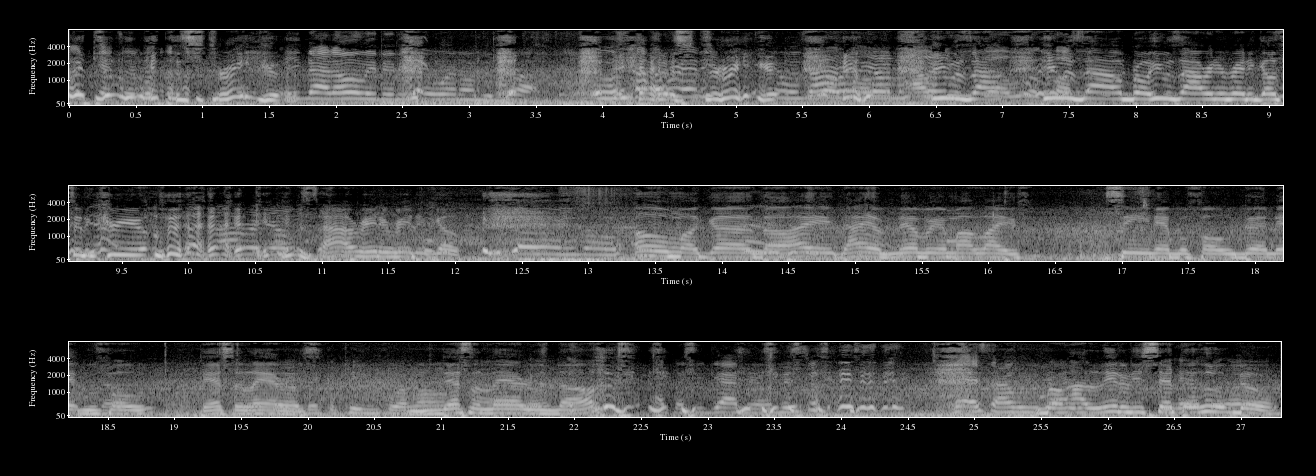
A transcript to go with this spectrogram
with the, with the He stringer. not only did he hit one on the drop, it was He had a stringer. it was already on the He was out. He was out, bro. He was already ready to go to the crib. he was already ready to go. Oh my God, no! I I have never in my life seen that before, done that before. That's hilarious. Been competing for a long That's time, hilarious, dog. I think he got me on this one. Last time we was Bro, I literally set the hook uh, though.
